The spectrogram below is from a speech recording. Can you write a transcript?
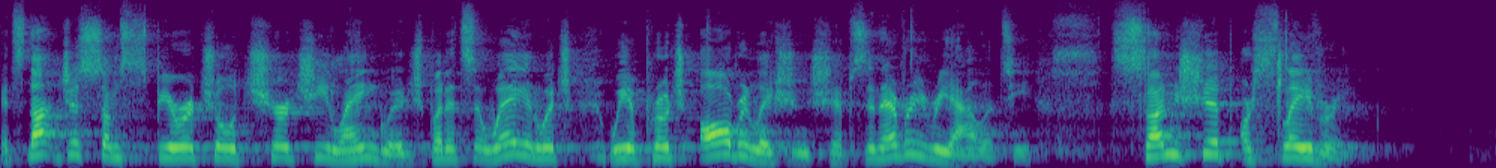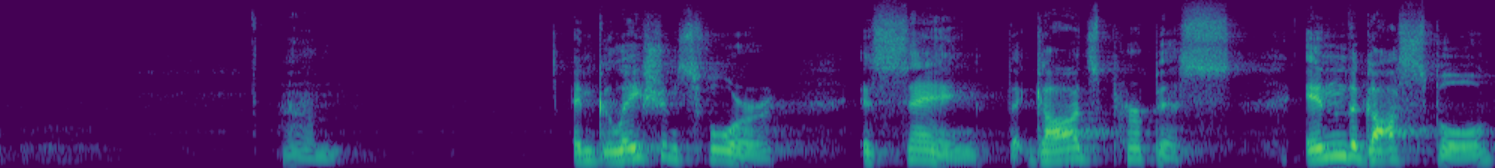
It's not just some spiritual, churchy language, but it's a way in which we approach all relationships and every reality sonship or slavery. Um, and Galatians 4 is saying that God's purpose in the gospel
